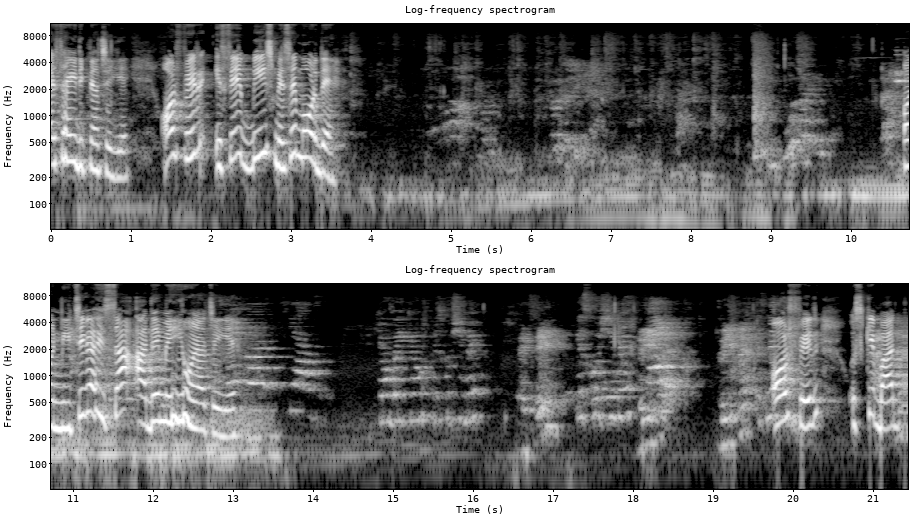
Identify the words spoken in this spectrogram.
ऐसा ही दिखना चाहिए। और फिर इसे बीच में से मोड़ दें। और नीचे का हिस्सा आधे में ही होना चाहिए। और फिर उसके बाद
